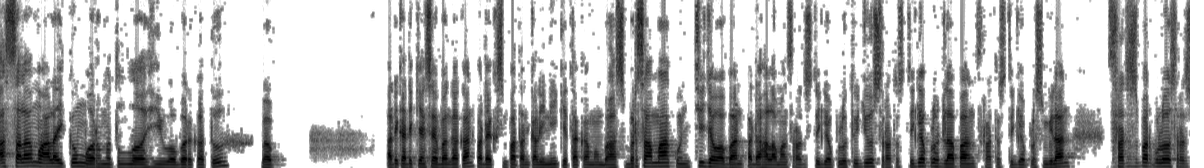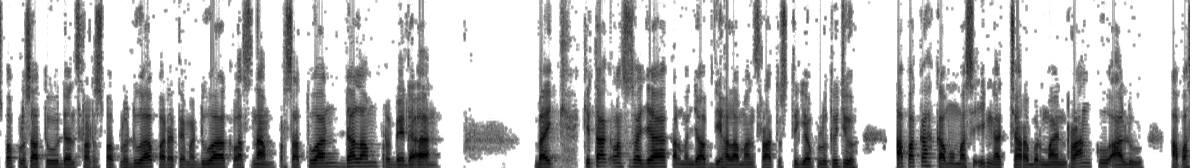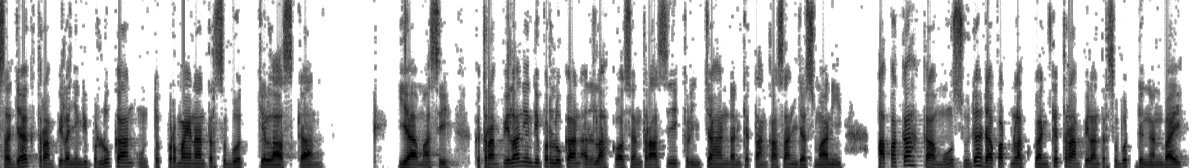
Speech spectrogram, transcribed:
Assalamualaikum warahmatullahi wabarakatuh. Bab Adik-adik yang saya banggakan, pada kesempatan kali ini kita akan membahas bersama kunci jawaban pada halaman 137, 138, 139, 140, 141, dan 142 pada tema 2 kelas 6, Persatuan dalam Perbedaan. Baik, kita langsung saja akan menjawab di halaman 137. Apakah kamu masih ingat cara bermain rangku alu? Apa saja keterampilan yang diperlukan untuk permainan tersebut? Jelaskan. Ya, masih. Keterampilan yang diperlukan adalah konsentrasi, kelincahan, dan ketangkasan jasmani. Apakah kamu sudah dapat melakukan keterampilan tersebut dengan baik?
